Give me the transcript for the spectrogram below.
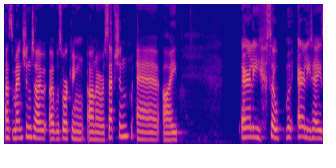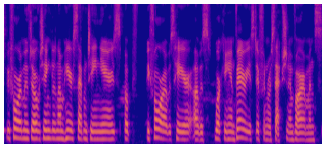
as I mentioned, I, I, was working on a reception. Uh, I early so early days before I moved over to England. I'm here 17 years, but before I was here, I was working in various different reception environments.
